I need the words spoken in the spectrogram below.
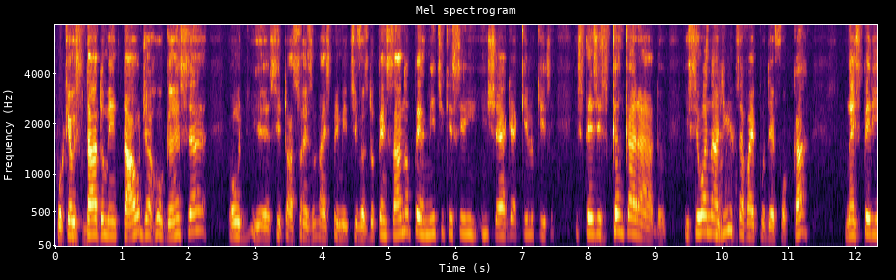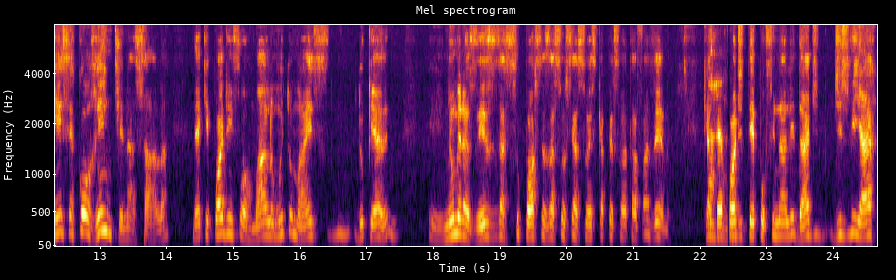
Porque uhum. o estado mental de arrogância ou eh, situações mais primitivas do pensar não permite que se enxergue aquilo que esteja escancarado. E se o analista vai poder focar na experiência corrente na sala, né, que pode informá-lo muito mais do que eh, inúmeras vezes as supostas associações que a pessoa está fazendo, que até pode ter por finalidade desviar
